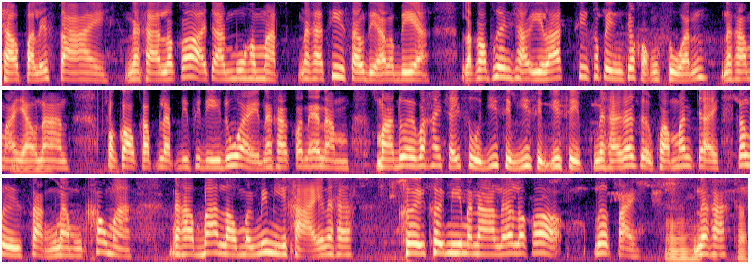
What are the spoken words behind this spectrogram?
ชาวปาเลสไตน์นะคะแล้วก็อาจารย์มูฮัมหมัดนะคะที่ซาอุดิอาระเบีย แล้วก็เพื่อนชาวอิรักที่เขาเป็นเจ้าของสวนนะคะมายาวนาน ประกอบกับแลบดีพดีด้วยนะคะก็แนะนำมาด้วยว่าให้ใช้สูตร 20 20 20นะคะก็เกิดความมั่นใจก็เลยสั่งนำเข้ามานะคะบ้านเรามันไม่มีขายนะคะเคยเคยมีมานานแล้วแล้วก็เลิกไปอืมนะคะครับ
